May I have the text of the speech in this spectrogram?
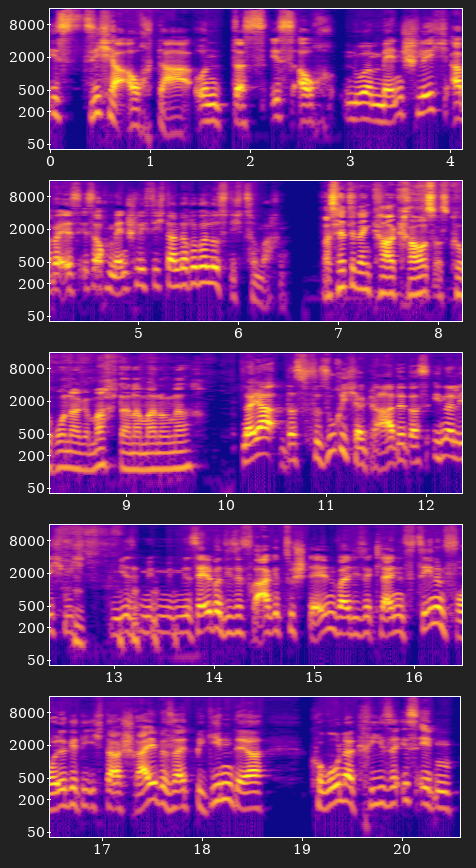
ist sicher auch da. Und das ist auch nur menschlich, aber es ist auch menschlich, sich dann darüber lustig zu machen. Was hätte denn Karl Kraus aus Corona gemacht, deiner Meinung nach? Naja, das versuche ich ja gerade, das innerlich mich, mir, mir, mir selber diese Frage zu stellen, weil diese kleine Szenenfolge, die ich da schreibe seit Beginn der Corona-Krise, ist eben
